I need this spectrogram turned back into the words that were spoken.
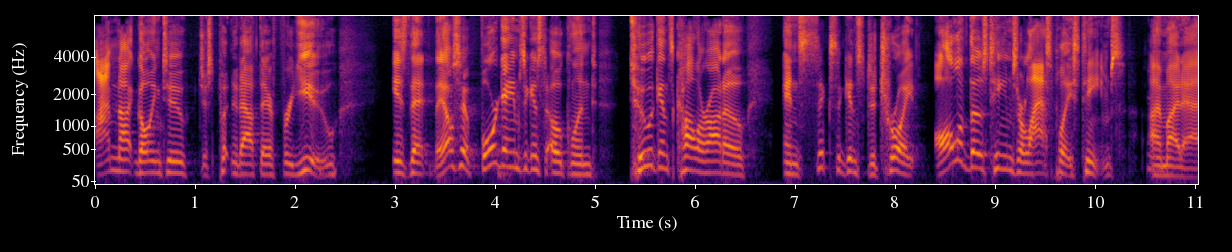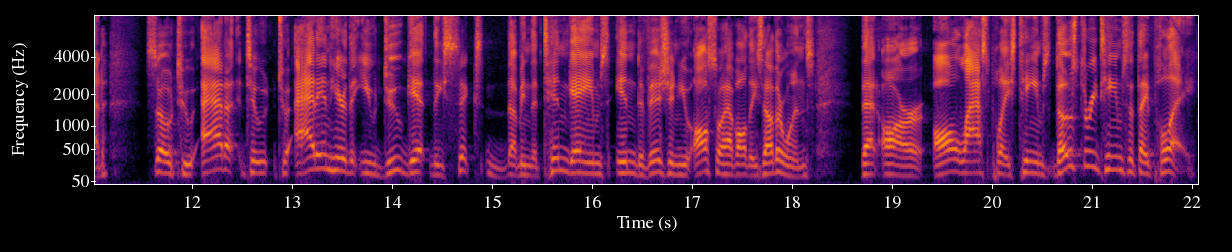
I'm not going to, just putting it out there for you, is that they also have four games against Oakland, two against Colorado, and six against Detroit. All of those teams are last place teams, I might add. So to add to to add in here that you do get the six, I mean the ten games in division, you also have all these other ones that are all last place teams. Those three teams that they play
